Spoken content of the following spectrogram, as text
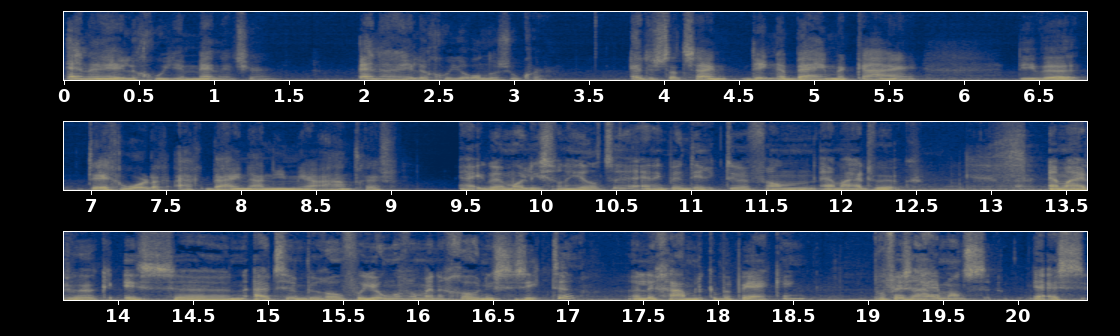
En een hele goede manager. En een hele goede onderzoeker. En dus dat zijn dingen bij elkaar die we tegenwoordig eigenlijk bijna niet meer aantreffen. Ja, ik ben Marlies van Hilten en ik ben directeur van Emma at Work. Emma Work is eh, een uitzendbureau voor jongeren met een chronische ziekte, een lichamelijke beperking. Professor Heijmans ja, is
